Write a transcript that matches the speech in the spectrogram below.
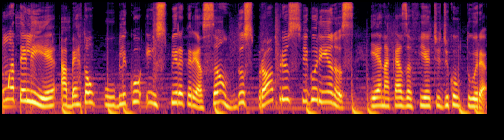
Um ateliê aberto ao público inspira a criação dos próprios figurinos e é na Casa Fiat de Cultura.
